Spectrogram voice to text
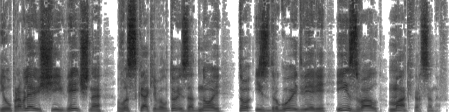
и управляющий вечно выскакивал то из одной, то из другой двери и звал Макферсонов.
